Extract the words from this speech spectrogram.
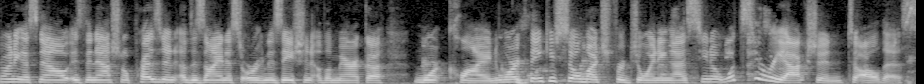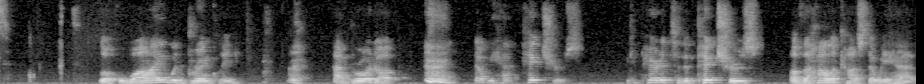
Joining us now is the national president of the Zionist Organization of America, Mort Klein. Mort, thank you so much for joining us. You know, what's your reaction to all this? Look, why would Brinkley have brought up that we have pictures, compared it to the pictures of the Holocaust that we have?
